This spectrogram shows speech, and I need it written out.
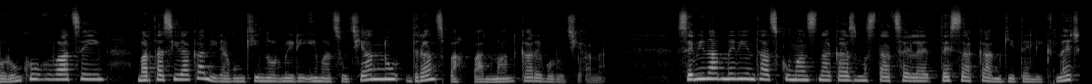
որոնք ուղղված էին մարդասիրական իրավունքի նորմերի իմացությանն ու դրանց պահպանման կարևորությանը։ Սեմինարների ընթացքում անձնակազմը ստացել է տեսական գիտելիքներ,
